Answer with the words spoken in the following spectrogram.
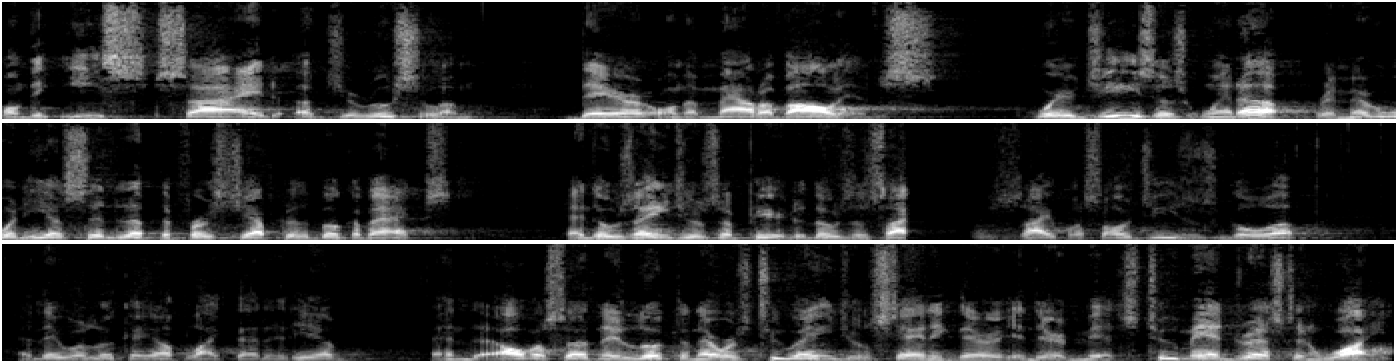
on the east side of Jerusalem, there on the Mount of Olives, where Jesus went up. Remember when he ascended up the first chapter of the book of Acts? And those angels appeared to those disciples. The disciples saw Jesus go up and they were looking up like that at him. And all of a sudden they looked, and there was two angels standing there in their midst, two men dressed in white.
